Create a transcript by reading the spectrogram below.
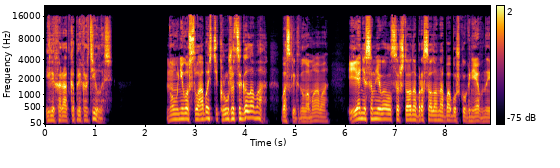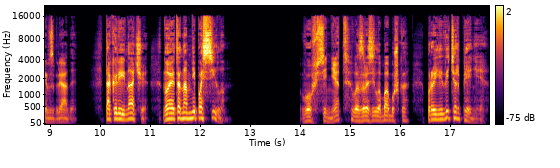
и лихорадка прекратилась». «Но у него слабость и кружится голова», — воскликнула мама, и я не сомневался, что она бросала на бабушку гневные взгляды. Так или иначе, но это нам не по силам. «Вовсе нет», — возразила бабушка, — «прояви терпение».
